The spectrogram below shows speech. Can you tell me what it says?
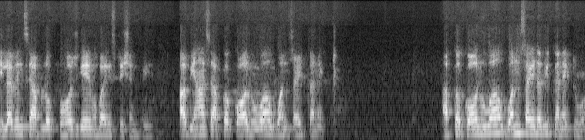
इलेवन से आप लोग पहुँच गए मोबाइल स्टेशन पे। अब यहाँ से आपका कॉल हुआ वन साइड कनेक्ट आपका कॉल हुआ वन साइड अभी कनेक्ट हुआ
